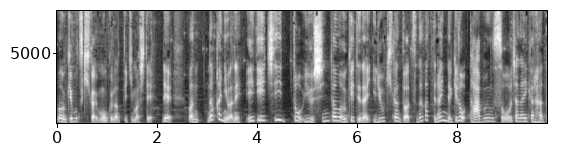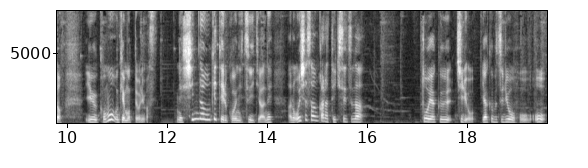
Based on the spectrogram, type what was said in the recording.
まあ、受け持つ機会も多くなってきましてで、まあ、中にはね ADHD という診断は受けてない医療機関とはつながってないんだけど多分そうじゃないかなという子も受け持っております。ね、診断を受けている子についてはねあのお医者さんから適切な投薬治療薬物療法を、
